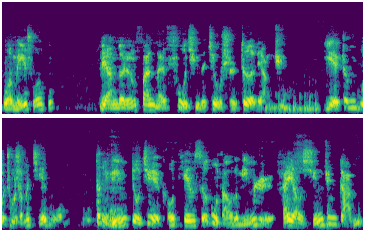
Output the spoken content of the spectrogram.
我没说过。两个人翻来覆去的就是这两句，也争不出什么结果。邓明又借口天色不早了，明日还要行军赶路，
